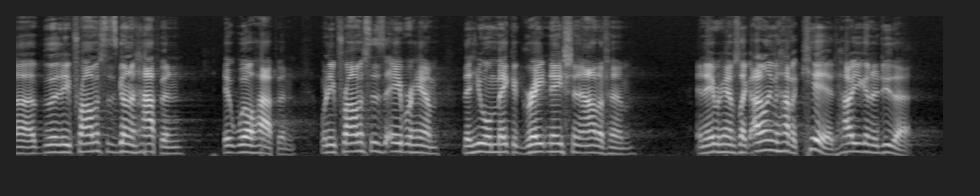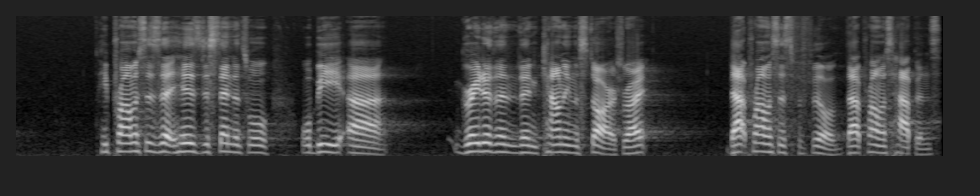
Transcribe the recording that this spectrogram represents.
uh, that he promises is going to happen, it will happen. When he promises Abraham that he will make a great nation out of him, and Abraham's like, I don't even have a kid. How are you going to do that? He promises that his descendants will, will be uh, greater than, than counting the stars, right? That promise is fulfilled. That promise happens.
